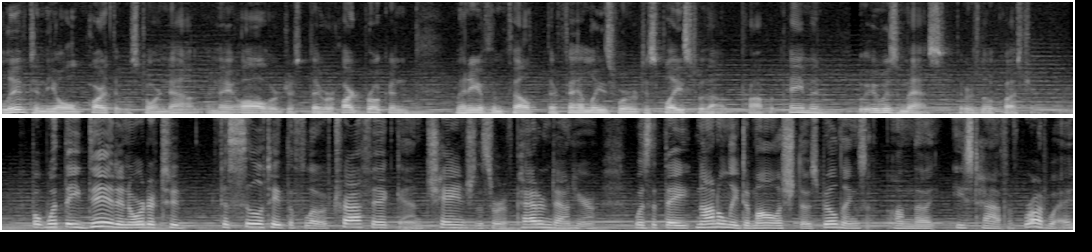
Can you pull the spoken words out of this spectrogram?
lived in the old part that was torn down, and they all were just, they were heartbroken. Many of them felt their families were displaced without proper payment. It was a mess, there was no question. But what they did in order to facilitate the flow of traffic and change the sort of pattern down here was that they not only demolished those buildings on the east half of Broadway,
